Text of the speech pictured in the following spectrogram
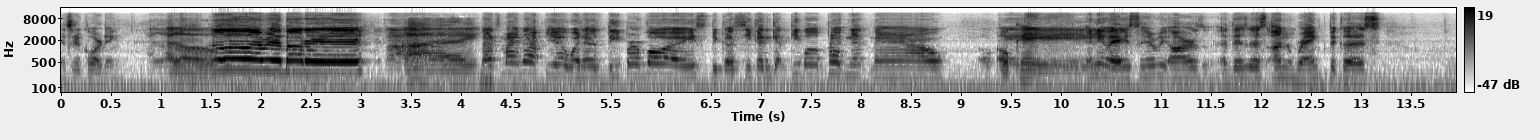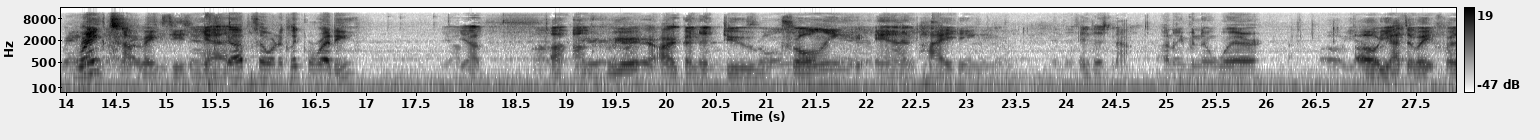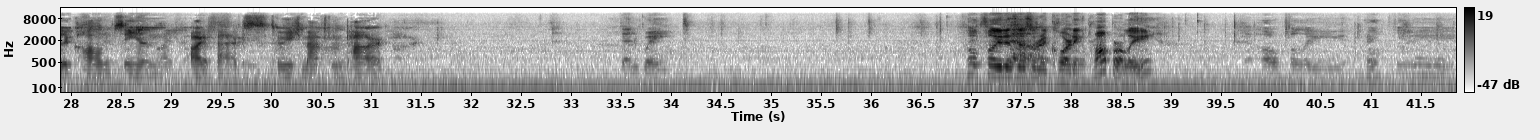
It's recording. Hello. Hello, everybody! Hi. That's my nephew with his deeper voice because he can get people pregnant now. Okay. Anyway, so here we are. This is unranked because ranked. It's not ranked season yet. Yep. So we're gonna click ready. Yep. Uh, um, we are gonna do trolling and hiding in this map. I don't even know where. Oh, you have to wait for the Colosseum artifacts to reach maximum power. Then wait. Hopefully this is recording properly. Hopefully. Hopefully.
